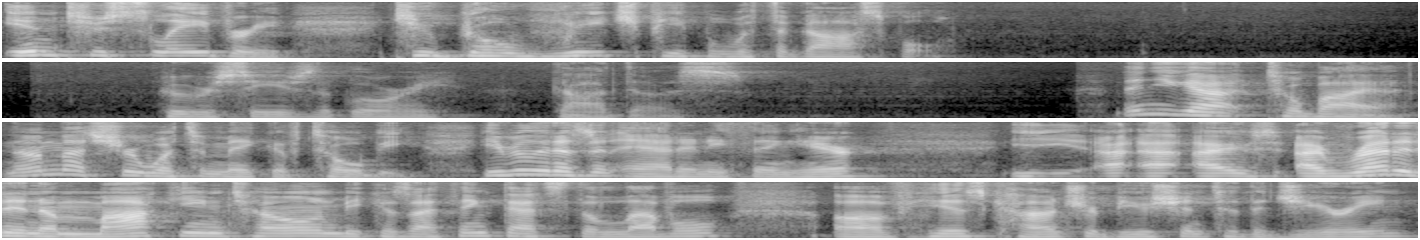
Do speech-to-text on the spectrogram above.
into slavery to go reach people with the gospel. Who receives the glory? God does. Then you got Tobiah. Now, I'm not sure what to make of Toby. He really doesn't add anything here. I, I, I, read it in a mocking tone because I think that's the level of his contribution to the jeering.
